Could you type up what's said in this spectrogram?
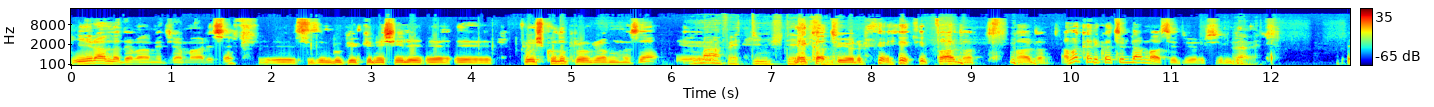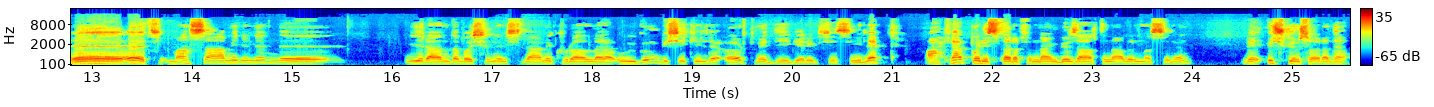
İran'la devam edeceğim maalesef. Ee, sizin bugünkü neşeli ve e, coşkulu programınıza e, mahvettin işte. Ne katıyorum? pardon, pardon. Ama karikatürden bahsediyorum şimdi. Evet. Ee, evet, Mahsa Amini'nin e, İran'da başını İslami kurallara uygun bir şekilde örtmediği gerekçesiyle ahlak polis tarafından gözaltına alınmasının ve üç gün sonra da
